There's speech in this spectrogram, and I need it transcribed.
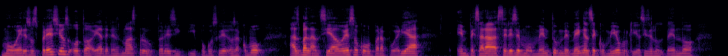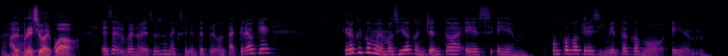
mover esos precios o todavía tenés más productores y, pocos clientes? O sea, ¿cómo has balanceado eso como para poder ya empezar a hacer ese momentum de vénganse conmigo porque yo sí se los vendo al precio adecuado? Ese, bueno, esa es una excelente pregunta. Creo que, creo que como hemos ido con Gento es em, un como crecimiento como... Em,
